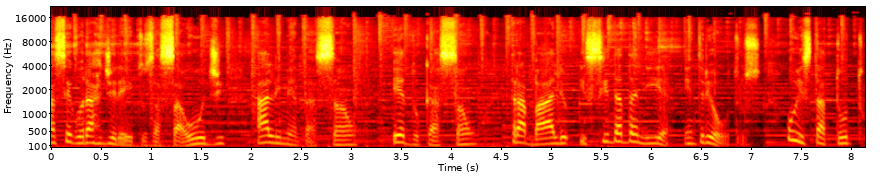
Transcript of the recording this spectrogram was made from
assegurar direitos à saúde, alimentação, educação, trabalho e cidadania, entre outros. O Estatuto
